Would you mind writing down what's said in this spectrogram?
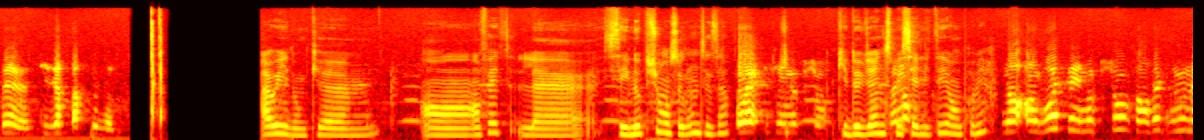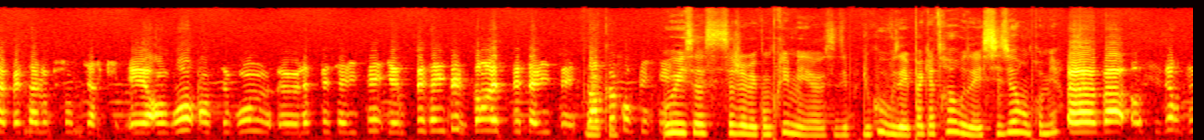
fais 6 heures par semaine. Ah oui, donc euh, en, en fait, la... c'est une option en seconde, c'est ça? Ouais, c'est une option. Qui devient une spécialité en première? Non, en gros, c'est une option. Enfin, en fait, nous, on appelle ça l'option cirque. Et en gros, en seconde, euh, la spécialité, il y a une spécialité dans la spécialité. C'est un peu compliqué. Oui, ça, ça j'avais compris, mais euh, c'était... du coup, vous avez pas 4 heures, vous avez 6 heures en première? Euh, bah, 6 heures de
